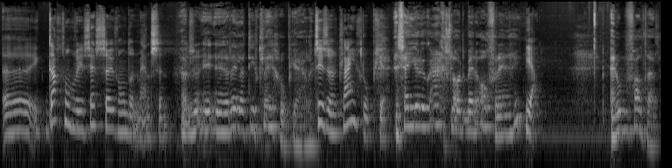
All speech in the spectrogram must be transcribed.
Eh, ik dacht ongeveer 600, 700 mensen. Ja, dat is een, een relatief klein groepje eigenlijk. Het is een klein groepje. En zijn jullie ook aangesloten bij de oogvereniging? Ja, En hoe bevalt dat?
